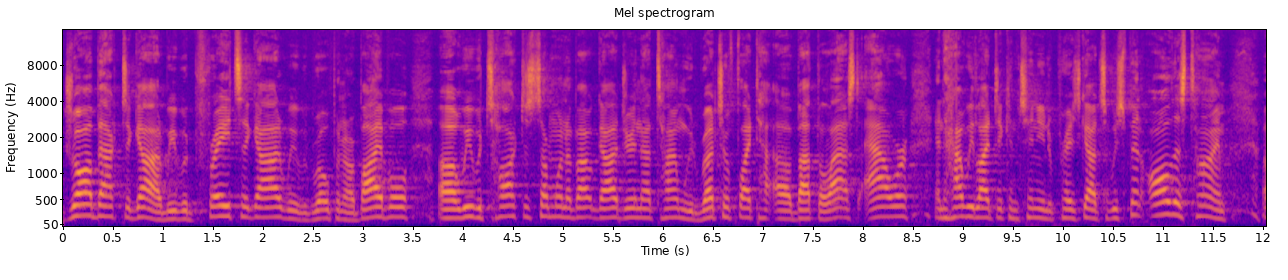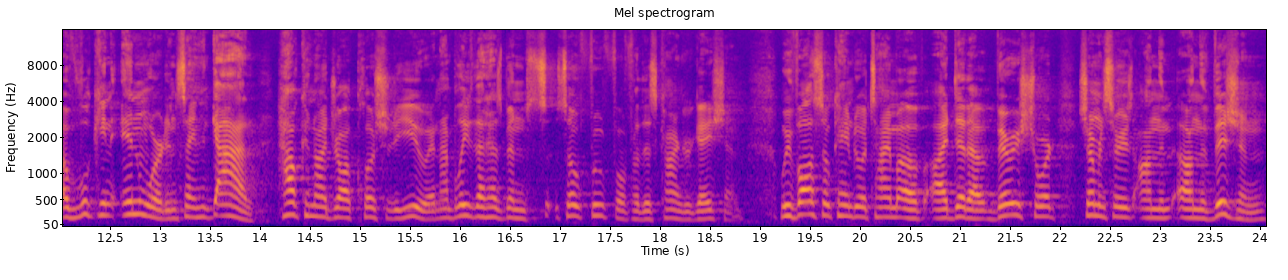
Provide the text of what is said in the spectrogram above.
draw back to God. We would pray to God. We would open our Bible. Uh, we would talk to someone about God during that time. We'd retroflect uh, about the last hour and how we'd like to continue to praise God. So we spent all this time of looking inward and saying, God, how can I draw closer to you? And I believe that has been so fruitful for this congregation. We've also came to a time of, I did a very short sermon series on the, on the vision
